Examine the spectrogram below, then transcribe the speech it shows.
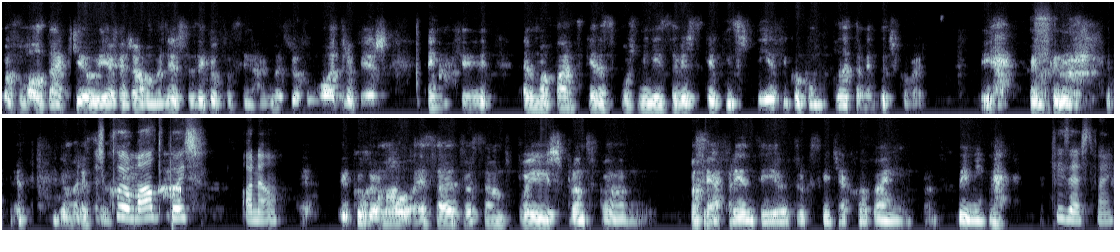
uma volta àquilo e arranjar uma maneira de fazer aquilo funcionar. Mas houve uma outra vez em que uma parte que era suposto ninguém saber sequer que existia ficou completamente a descoberto. E foi um bocadinho Mas correu mal depois? Ou não? E Correu mal essa atuação, depois, pronto, com- passei à frente e o truque seguinte já correu bem e pronto, redimi. Fizeste bem.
